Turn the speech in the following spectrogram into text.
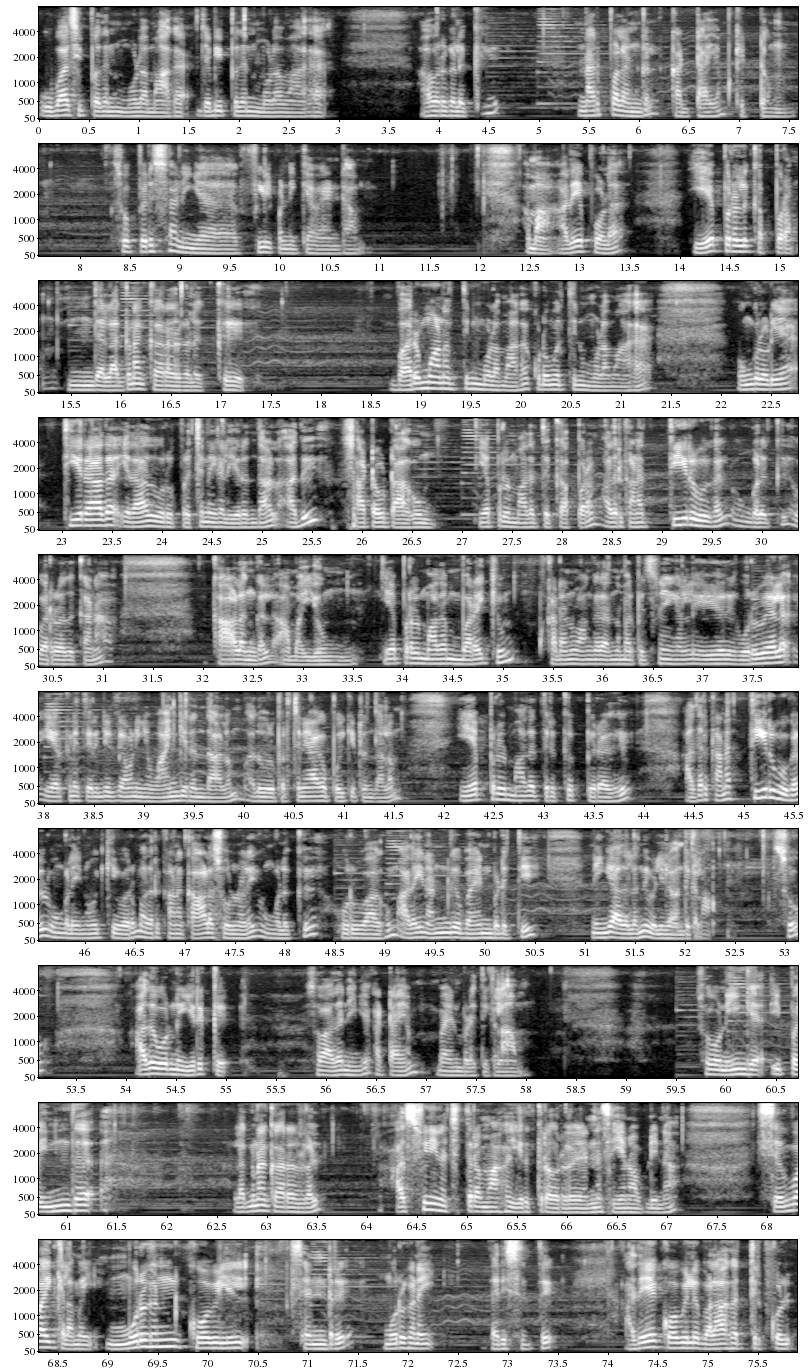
உபாசிப்பதன் மூலமாக ஜபிப்பதன் மூலமாக அவர்களுக்கு நற்பலன்கள் கட்டாயம் கிட்டும். ஸோ பெருசாக நீங்கள் ஃபீல் பண்ணிக்க வேண்டாம். ஆமாம் அதே போல் ஏப்ரலுக்கு அப்புறம் இந்த லக்னக்காரர்களுக்கு வருமானத்தின் மூலமாக குடும்பத்தின் மூலமாக உங்களுடைய தீராத ஏதாவது ஒரு பிரச்சனைகள் இருந்தால் அது ஷார்ட் அவுட் ஆகும். ஏப்ரல் மாதத்துக்கு அப்புறம் அதற்கான தீர்வுகள் உங்களுக்கு வர்றதுக்கான காலங்கள் அமையும். ஏப்ரல் மாதம் வரைக்கும் கடன் வாங்குறது அந்த மாதிரி பிரச்சனைகள் ஒருவேளை ஏற்கனவே தெரிஞ்சுக்காம நீங்கள் வாங்கியிருந்தாலும் அது ஒரு பிரச்சனையாக போய்கிட்டு இருந்தாலும் ஏப்ரல் மாதத்திற்கு பிறகு அதற்கான தீர்வுகள் உங்களை நோக்கி வரும். அதற்கான கால சூழ்நிலை உங்களுக்கு உருவாகும். அதை நன்கு பயன்படுத்தி நீங்கள் அதிலேருந்து வெளியில் வந்துக்கலாம். ஸோ அது ஒன்று இருக்குது ஸோ அதை நீங்கள் கட்டாயம் பயன்படுத்திக்கலாம். ஸோ நீங்கள் இப்போ இந்த லக்னக்காரர்கள் அஸ்வினி நட்சத்திரமாக இருக்கிறவர்கள் என்ன செய்யணும் அப்படின்னா செவ்வாய்க்கிழமை முருகன் கோவிலில் சென்று முருகனை தரிசித்து அதே கோவில் வளாகத்திற்குள்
